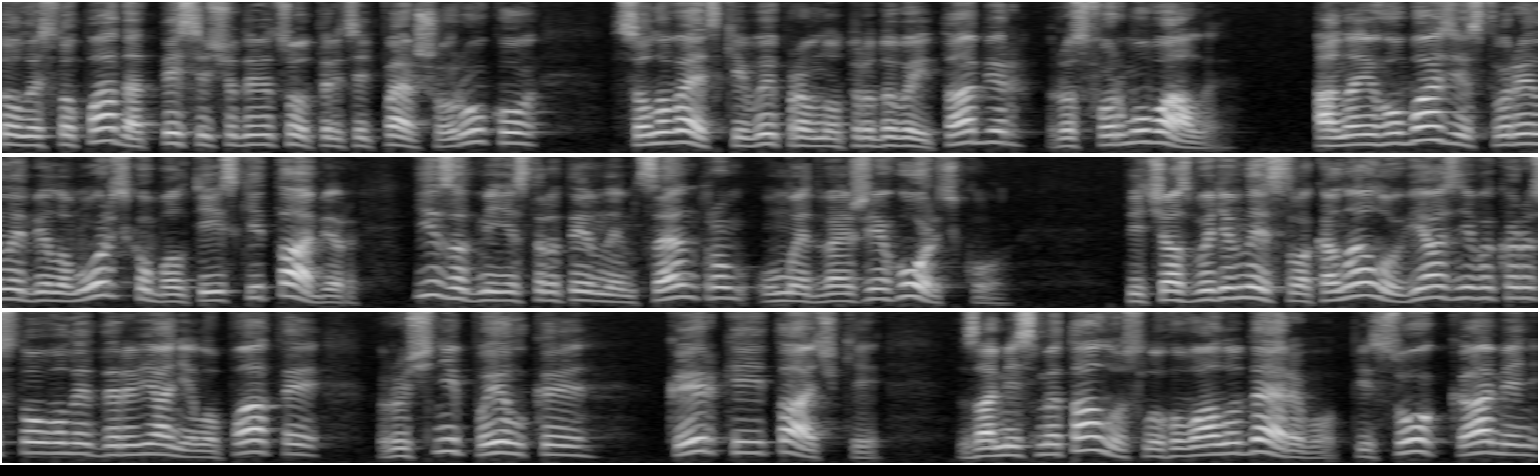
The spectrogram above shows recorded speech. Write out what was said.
листопада 1931 року Соловецький виправно-трудовий табір розформували, а на його базі створили Біломорсько-Балтійський табір із адміністративним центром у Медвеж'єгорську. Під час будівництва каналу в'язні використовували дерев'яні лопати, ручні пилки, кирки і тачки. Замість металу слугувало дерево, пісок, камінь,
